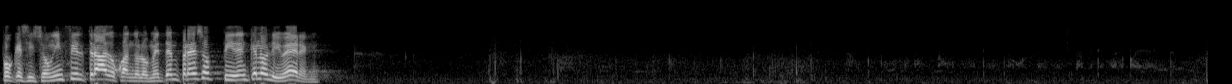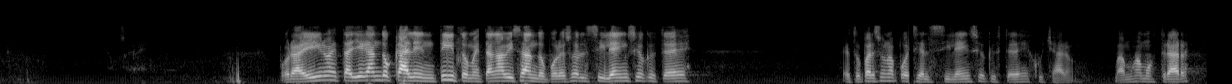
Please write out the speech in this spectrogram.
Porque si son infiltrados, cuando los meten presos, piden que los liberen. Por ahí nos está llegando calentito, me están avisando, por eso el silencio que ustedes... Esto parece una poesía, el silencio que ustedes escucharon. Vamos a mostrar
